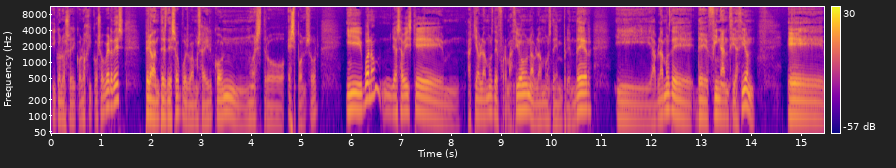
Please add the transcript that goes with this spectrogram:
y con los ecológicos o verdes, pero antes de eso pues vamos a ir con nuestro sponsor. Y bueno, ya sabéis que mm, aquí hablamos de formación, hablamos de emprender y hablamos de, financiación. Eh,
